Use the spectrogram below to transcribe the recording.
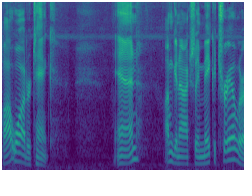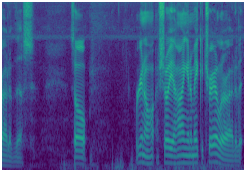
hot water tank. And I'm going to actually make a trailer out of this. So, we're going to show you how I'm going to make a trailer out of it.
